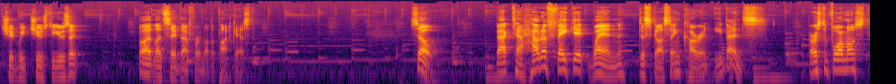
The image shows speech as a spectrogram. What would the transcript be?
should we choose to use it. But let's save that for another podcast. So, back to how to fake it when discussing current events. First and foremost,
